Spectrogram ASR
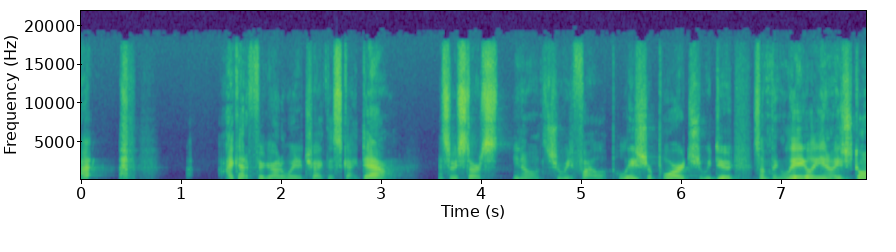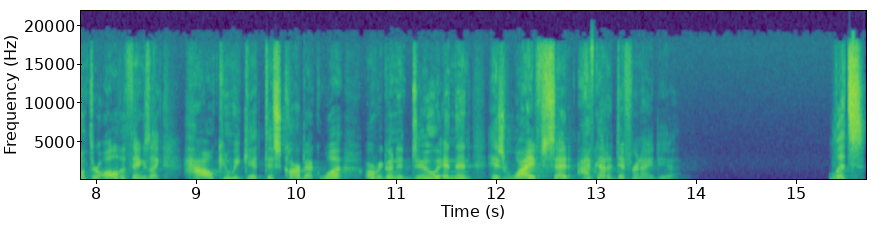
I, I got to figure out a way to track this guy down. And so he starts, you know, should we file a police report? Should we do something legal? You know, he's going through all the things like, how can we get this car back? What are we going to do? And then his wife said, I've got a different idea. Let's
